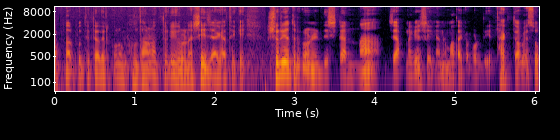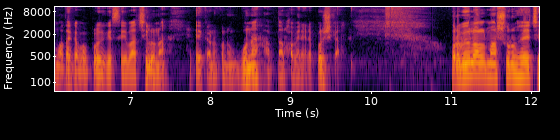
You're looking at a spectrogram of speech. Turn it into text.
আপনার প্রতি তাদের কোনো ভুল ধারণা তৈরি হলো না, সেই জায়গা থেকে শরীয়তের কোনো নির্দেশটা না যে আপনাকে সেখানে মাথা কাপড় দিয়ে থাকতে হবে। সো মাথা কাপড় পরে গেছে বা ছিল না, এর কারণে কোনো গুণা আপনার হবে না, এটা পরিষ্কার। রবিউল আল মাস শুরু হয়েছে,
